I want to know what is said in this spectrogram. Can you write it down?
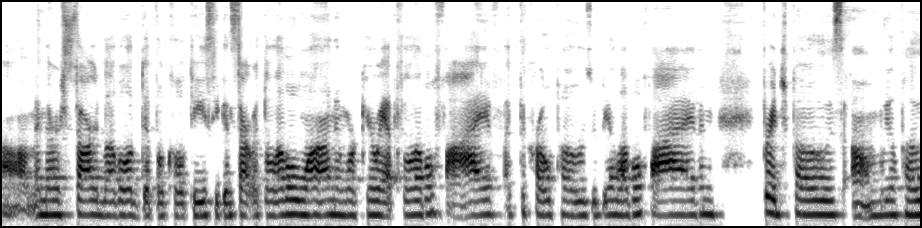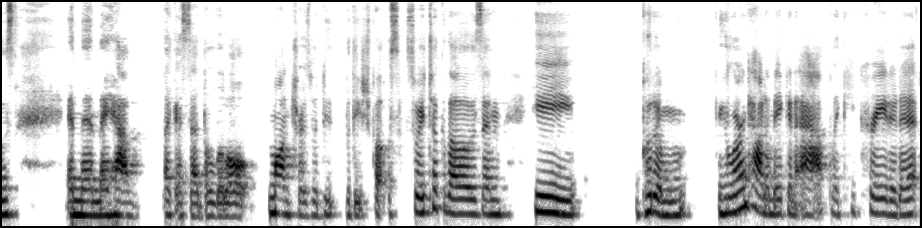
um, and their starred level of difficulty. So you can start with the level one and work your way up to level five. Like the crow pose would be a level five and bridge pose, um, wheel pose. And then they have, like I said, the little mantras with, with each post. So he took those and he put them, he learned how to make an app, like he created it.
